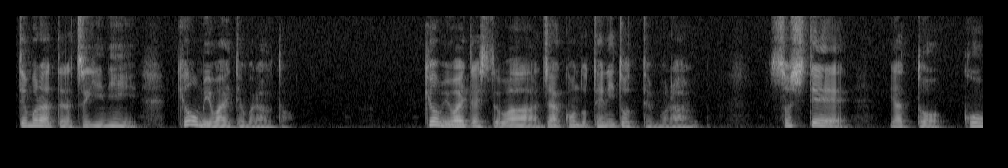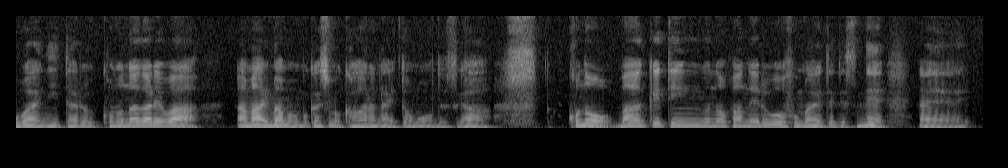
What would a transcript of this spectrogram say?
てもらったら次に興味湧いてもらうと。興味湧いた人はじゃあ今度手に取ってもらう。そしてやっと購買に至る。この流れはあまあ今も昔も変わらないと思うんですがこのマーケティングのパネルを踏まえてですね、えー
